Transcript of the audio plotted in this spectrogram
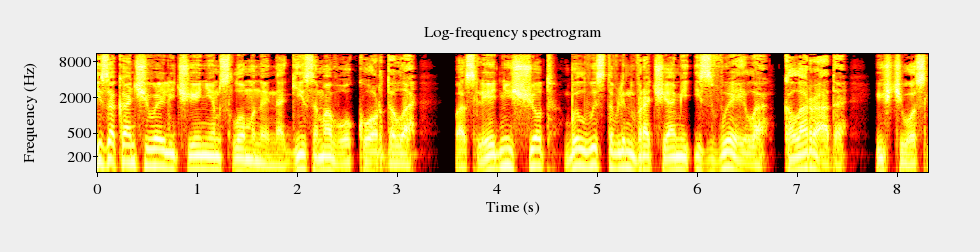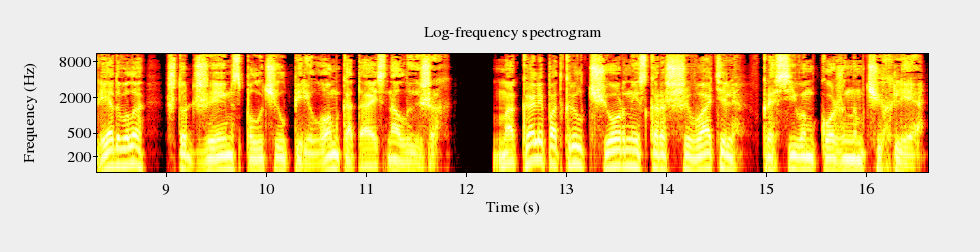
и заканчивая лечением сломанной ноги самого Кордела. Последний счет был выставлен врачами из Вейла, Колорадо, из чего следовало, что Джеймс получил перелом, катаясь на лыжах. Макалеб открыл черный скоросшиватель в красивом кожаном чехле.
